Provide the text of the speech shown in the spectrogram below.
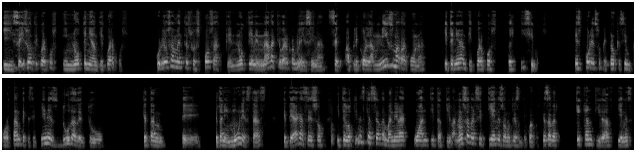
y se hizo anticuerpos y no tenía anticuerpos. Curiosamente, su esposa, que no tiene nada que ver con medicina, se aplicó la misma vacuna y tenía anticuerpos altísimos. Es por eso que creo que es importante que si tienes duda de tu qué tan, eh, qué tan inmune estás, que te hagas eso y te lo tienes que hacer de manera cuantitativa. No saber si tienes o no tienes anticuerpos, que saber qué cantidad tienes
